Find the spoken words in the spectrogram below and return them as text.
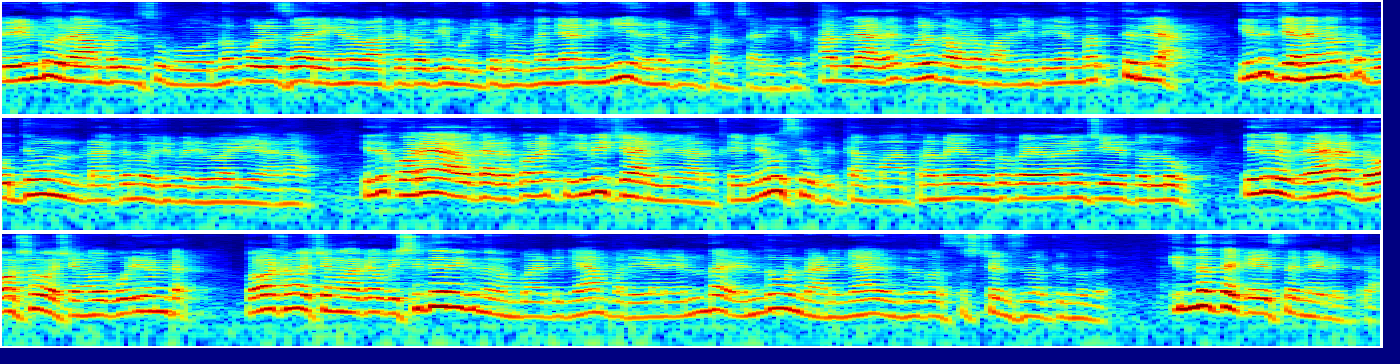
വീണ്ടും ഒരു ആംബുലൻസ് പോകുന്നു. പോലീസുകാർ ഇങ്ങനെ വാക്കി ടോക്കിയും പിടിച്ചോണ്ട് വന്നാൽ ഞാൻ ഇനി ഇതിനെക്കുറിച്ച് സംസാരിക്കും. അല്ലാതെ ഒരു തവണ പറഞ്ഞിട്ട് ഞാൻ നിർത്തില്ല. ഇത് ജനങ്ങൾക്ക് ബുദ്ധിമുട്ടുണ്ടാക്കുന്ന ഒരു പരിപാടിയാണ്. ഇത് കുറെ ആൾക്കാർ കുറെ ടി വി ചാനലുകാർക്ക് ന്യൂസ് കിട്ടാൻ മാത്രമേ ഇതുകൊണ്ട് പ്രയോജനം ചെയ്യത്തുള്ളൂ. ഇതിന് വേറെ ദോഷവശങ്ങൾ കൂടിയുണ്ട്. ദോഷവശങ്ങളൊക്കെ വിശദീകരിക്കുന്നതിന് മുമ്പായിട്ട് ഞാൻ പറയണേ എന്താ എന്തുകൊണ്ടാണ് ഞാൻ ഇതിന് റെസിസ്റ്റൻസ് വെക്കുന്നത്? ഇന്നത്തെ കേസ് തന്നെ എടുക്കുക.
